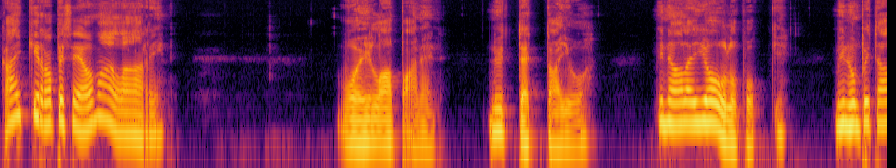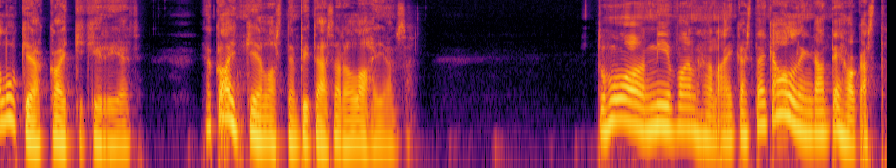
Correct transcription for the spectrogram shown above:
Kaikki ropisee omaan laariin. Voi lapanen, nyt et tajua. Minä olen joulupukki. Minun pitää lukea kaikki kirjeet. Ja kaikkien lasten pitää saada lahjansa. Tuo on niin vanhanaikaista eikä ollenkaan tehokasta.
